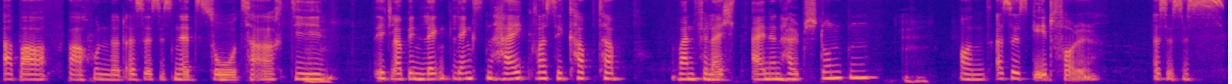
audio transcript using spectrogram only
aber ein paar hundert. Also es ist nicht so zart. Die, ich glaube, den läng längsten Hike, was ich gehabt habe, waren vielleicht eineinhalb Stunden. Und also es geht voll. Also es ist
